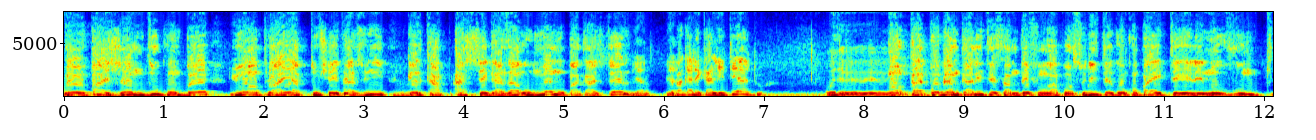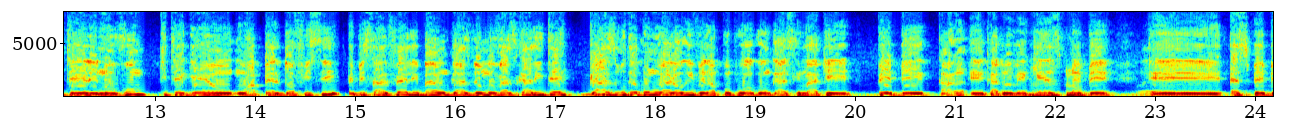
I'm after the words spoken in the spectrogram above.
Men yo pa jom dou konbe, yo employe ap touche Etats-Unis, ke l kap achete gazan ou men ou pa ka achete. Yo pa ka de kalite a tou. Non, problem kalite, sa m defon rapor sou li, te gon kompany ki te ye le Novoum, ki te ye le Novoum, ki te gen yon apel d'ofisi, epi sa l fe li bayon gaz de mouvez kalite. Gaz, ou te kon nou alor rive nan popo yon gaz ki make PB 95, PB et SPB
